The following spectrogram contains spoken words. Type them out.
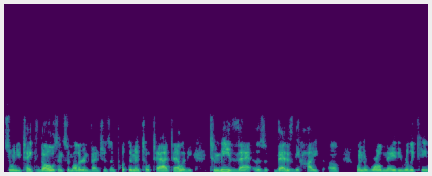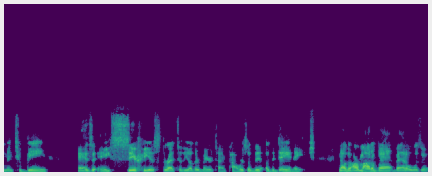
So when you take those and some other inventions and put them in totality, to me that is that is the height of when the Royal Navy really came into being as a serious threat to the other maritime powers of the of the day and age. Now, the Armada bat- battle was a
